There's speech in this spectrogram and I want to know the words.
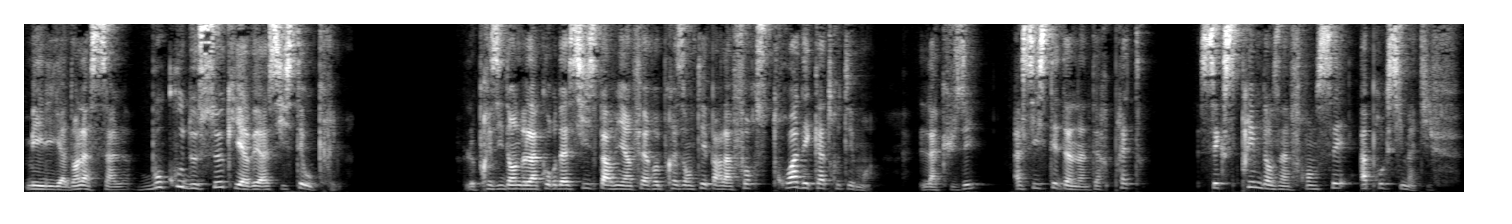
mais il y a dans la salle beaucoup de ceux qui avaient assisté au crime. Le président de la cour d'assises parvient à faire représenter par la force trois des quatre témoins. L'accusé, assisté d'un interprète, s'exprime dans un français approximatif.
